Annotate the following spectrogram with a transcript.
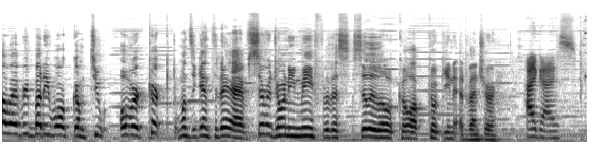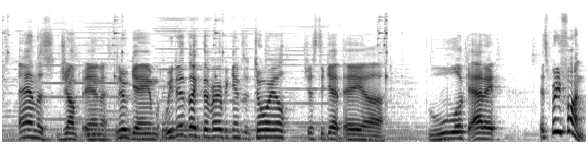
Hello everybody, welcome to Overcooked. Once again today I have Sarah joining me for this silly little co-op cooking adventure. Hi guys. And let's jump in, new game. We did like the very beginning tutorial just to get a uh, look at it. It's pretty fun.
